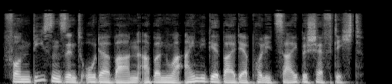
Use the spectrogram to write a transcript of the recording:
Von diesen sind oder waren aber nur einige bei der Polizei beschäftigt.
